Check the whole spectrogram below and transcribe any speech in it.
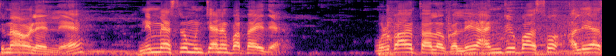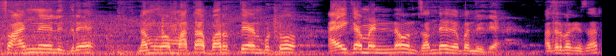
ಚುನಾವಣೆಯಲ್ಲಿ ನಿಮ್ಮ ಹೆಸರು ಮುಂಚೆನೇ ಬರ್ತಾ ಇದೆ. ಮುಳಬಾಗ ತಾಲೂಕಲ್ಲಿ ಅಂಜು ಬಾಸು ಅಲಿಯಾಸು ಆಂಜನೇಯಲ್ಲಿದ್ದರೆ ನಮ್ಗೆ ಮತ ಬರುತ್ತೆ ಅಂದ್ಬಿಟ್ಟು ಹೈಕಮಾಂಡಿಂದ ಒಂದು ಸಂದೇಶ ಬಂದಿದೆ. ಅದ್ರ ಬಗ್ಗೆ ಸರ್?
